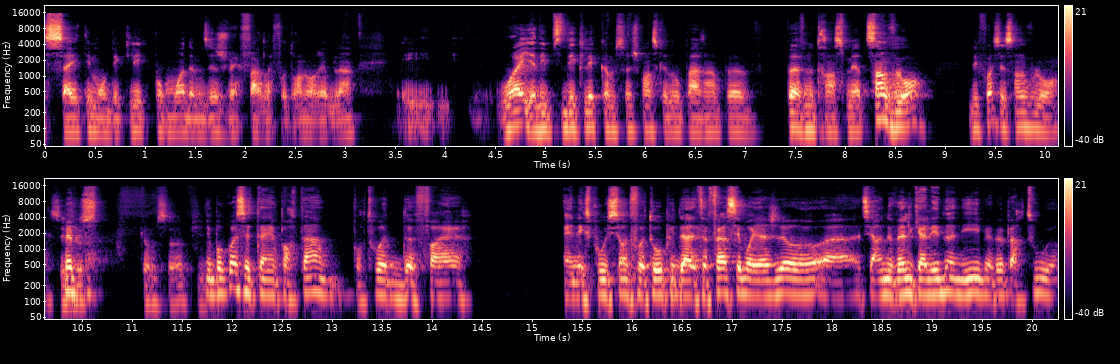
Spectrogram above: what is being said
ça a été mon déclic pour moi de me dire, je vais faire de la photo en noir et blanc. Et ouais, il y a des petits déclics comme ça, je pense que nos parents peuvent, peuvent nous transmettre, sans le vouloir. Des fois, c'est sans le vouloir. C'est juste comme ça. Puis... Et pourquoi c'était important pour toi de faire une exposition de photos, puis de, faire ces voyages-là euh, en Nouvelle-Calédonie, puis un peu partout? Là?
